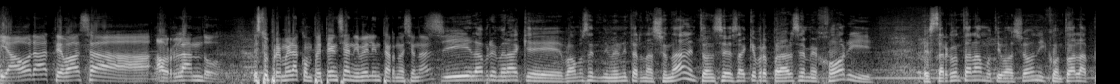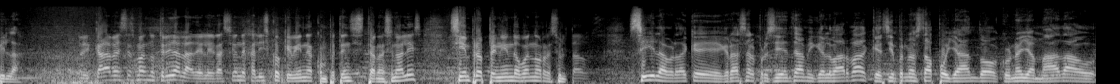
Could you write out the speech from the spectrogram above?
Y ahora te vas a, Orlando. ¿Es tu primera competencia a nivel internacional? Sí, la primera que vamos a nivel internacional, entonces hay que prepararse mejor y estar con toda la motivación y con toda la pila. Eh, cada vez es más nutrida la delegación de Jalisco que viene a competencias internacionales, siempre obteniendo buenos resultados. Sí, la verdad que gracias al presidente a Miguel Barba, que siempre nos está apoyando con una llamada o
